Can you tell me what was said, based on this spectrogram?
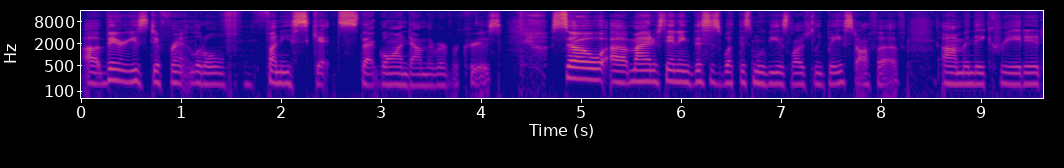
uh, various different little funny skits that go on down the river cruise. So, uh, my understanding, this is what this movie is largely based off of. Um, and they created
